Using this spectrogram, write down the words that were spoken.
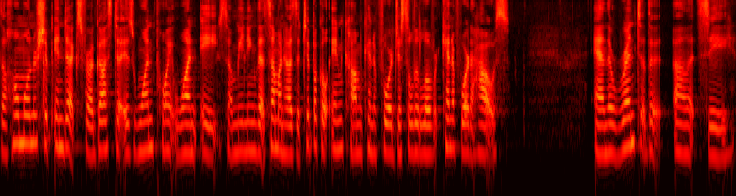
the homeownership index for Augusta is 1.18, so meaning that someone who has a typical income can afford just a little over, can afford a house. And the rent of the, uh, let's see,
